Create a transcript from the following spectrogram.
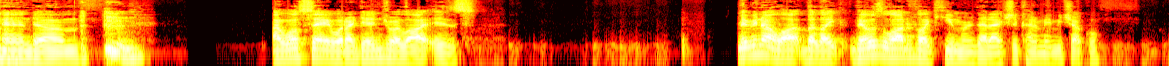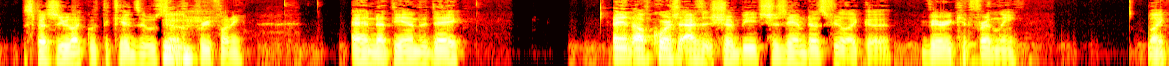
And um, I will say what I did enjoy a lot is maybe not a lot, but like there was a lot of like humor that actually kind of made me chuckle, especially like with the kids. It was, it was pretty funny. And at the end of the day, and of course, as it should be, Shazam does feel like a very kid friendly like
